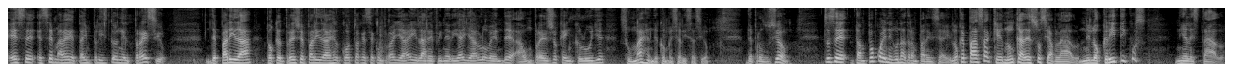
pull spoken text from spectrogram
ese ese margen está implícito en el precio de paridad, porque el precio de paridad es el costo a que se compró allá y la refinería ya lo vende a un precio que incluye su margen de comercialización, de producción. Entonces, tampoco hay ninguna transparencia ahí. Lo que pasa es que nunca de eso se ha hablado, ni los críticos ni el Estado.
